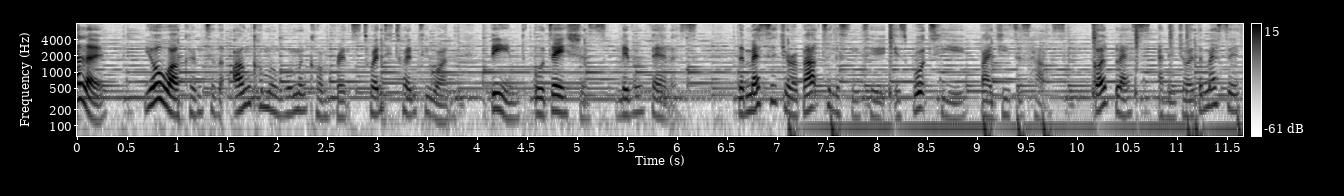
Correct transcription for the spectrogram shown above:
Hello, you're welcome to the Uncommon Woman Conference 2021, themed Audacious, Living Fearless. The message you're about to listen to is brought to you by Jesus House. God bless and enjoy the message.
